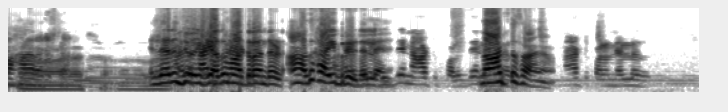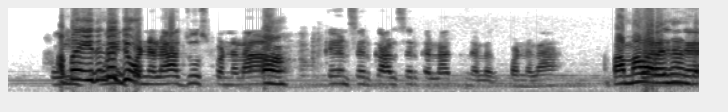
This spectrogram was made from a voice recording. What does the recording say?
മഹാരാഷ്ട്ര മഹാരാഷ്ട്ര ആ, എല്ലാരും അത് ചോദിക്കും അത് hybrid. മാത്രം എന്താ ആ അത് ഹൈബ്രിഡ് അല്ലേ இதே நாட்டுப்பழம் இதே നാട്ടു நல்லது. സാധനം நாட்டுப்பழம் நல்லது அப்ப ஒயின் இதுல ஒயின் ஜூ- பண்ணலாம் ஜூஸ் பண்ணலாம் ആ கேன்சருக்கு அல்சருக்கு எல்லாத்துக்கும் நல்லது பண்ணலாம் അപ്പൊ അമ്മ പറയുന്നുണ്ട്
